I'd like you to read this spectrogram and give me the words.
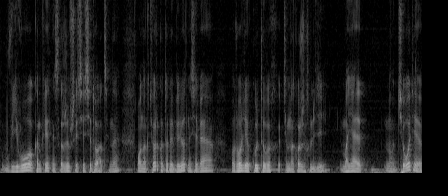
в его конкретной сложившейся ситуации. Да? Он актер, который берет на себя роли культовых темнокожих людей. Моя ну, теория,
